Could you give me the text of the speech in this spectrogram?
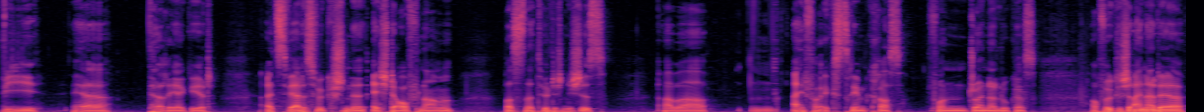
wie er da reagiert. Als wäre das wirklich eine echte Aufnahme, was es natürlich nicht ist. Aber hm, einfach extrem krass von Joyner Lucas. Auch wirklich einer der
